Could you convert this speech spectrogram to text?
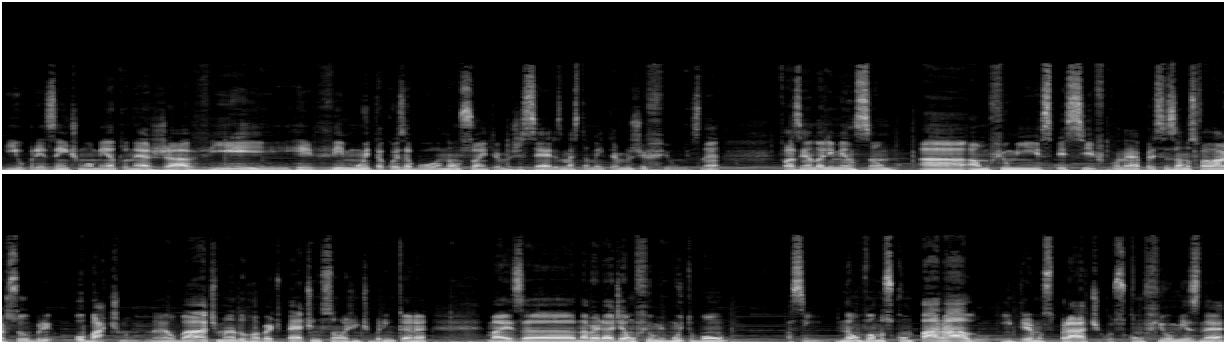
e o presente momento, né, já vi revi muita coisa boa, não só em termos de séries, mas também em termos de filmes, né? Fazendo ali menção a, a um filme específico, né? Precisamos falar sobre o Batman, né? O Batman do Robert Pattinson, a gente brinca, né? Mas uh, na verdade é um filme muito bom, assim, não vamos compará-lo em termos práticos com filmes, né,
